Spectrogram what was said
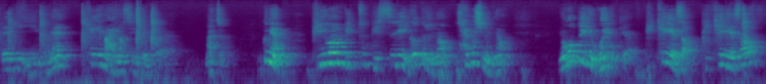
빼기 2분의 K 마이너스 1이 될 거예요. 맞죠? 그러면 B1, B2, B3 이것들은요. 잘 보시면요. 요거 빼기 요거 해볼게요. BK에서 BK에서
